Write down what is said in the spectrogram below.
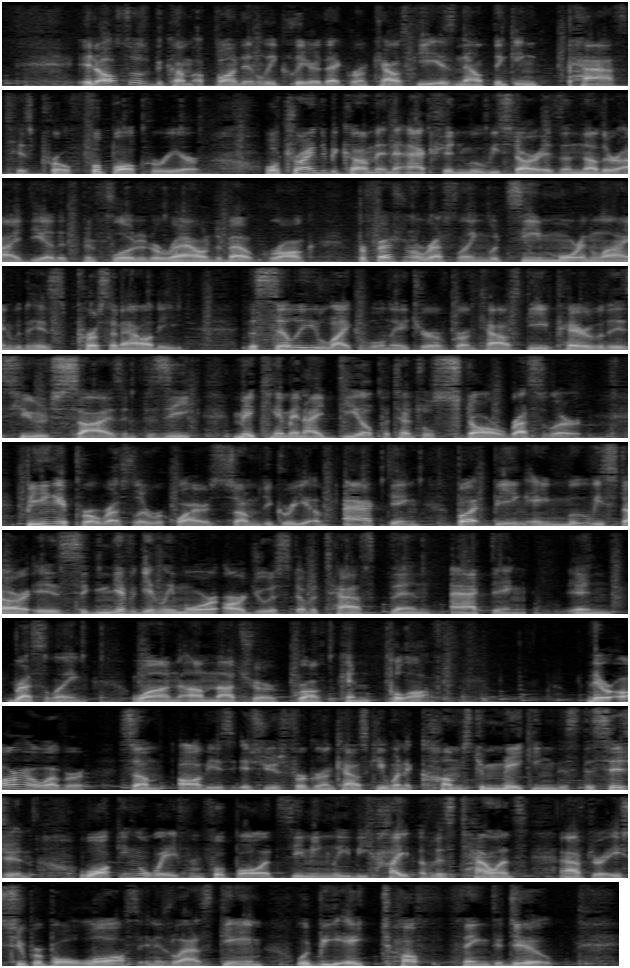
It also has become abundantly clear that Gronkowski is now thinking past his pro football career. While trying to become an action movie star is another idea that's been floated around about Gronk, professional wrestling would seem more in line with his personality. The silly, likable nature of Gronkowski, paired with his huge size and physique, make him an ideal potential star wrestler. Being a pro wrestler requires some degree of acting, but being a movie star is significantly more arduous of a task than acting in wrestling one I'm not sure Gronk can pull off. There are, however, some obvious issues for Gronkowski when it comes to making this decision. Walking away from football at seemingly the height of his talents after a Super Bowl loss in his last game would be a tough thing to do.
